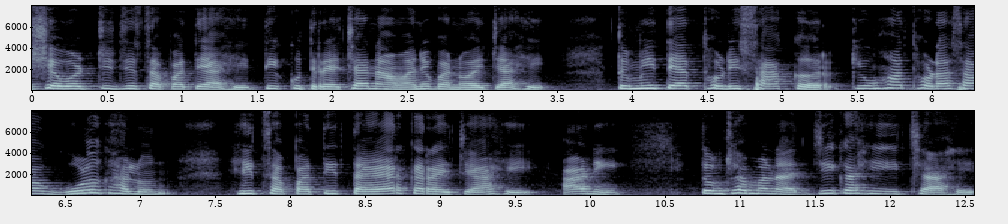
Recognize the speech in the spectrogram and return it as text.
शेवटची जी चपाती आहे ती कुत्र्याच्या नावाने बनवायची आहे. तुम्ही त्यात थोडी साखर किंवा थोडासा गूळ घालून ही चपाती तयार करायची आहे आणि तुमच्या मनात जी काही इच्छा आहे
